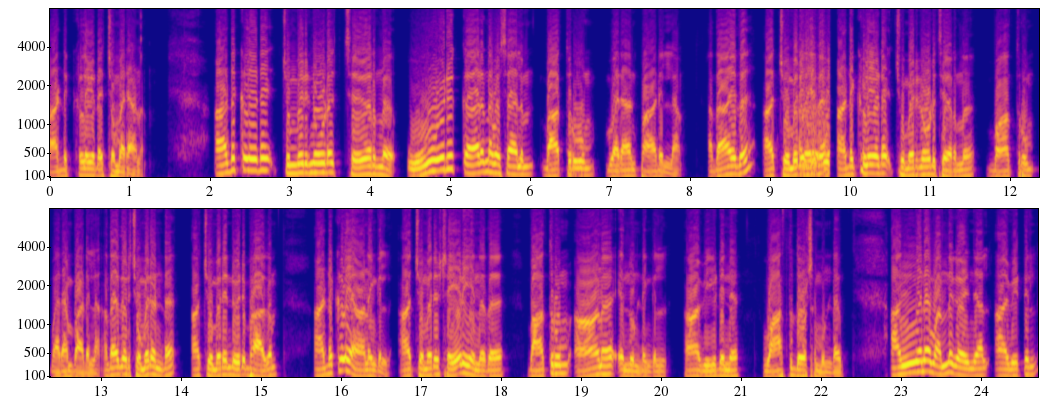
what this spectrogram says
അടുക്കളയുടെ ചുമരാണ്. അടുക്കളയുടെ ചുമരിനോട് ചേർന്ന് ഒരു കാരണവശാലും ബാത്റൂം വരാൻ പാടില്ല. അതായത് ആ ചുമരിന്റെ അടുക്കളയുടെ ചുമരിനോട് ചേർന്ന് ബാത്റൂം വരാൻ പാടില്ല. അതായത് ഒരു ചുമരുണ്ട്. ആ ചുമരിന്റെ ഒരു ഭാഗം അടുക്കളയാണെങ്കിൽ ആ ചുമര് ഷെയർ ചെയ്യുന്നത് ബാത്റൂം ആണ് എന്നുണ്ടെങ്കിൽ ആ വീടിന് വാസ്തുദോഷമുണ്ട്. അങ്ങനെ വന്നു കഴിഞ്ഞാൽ ആ വീട്ടിൽ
